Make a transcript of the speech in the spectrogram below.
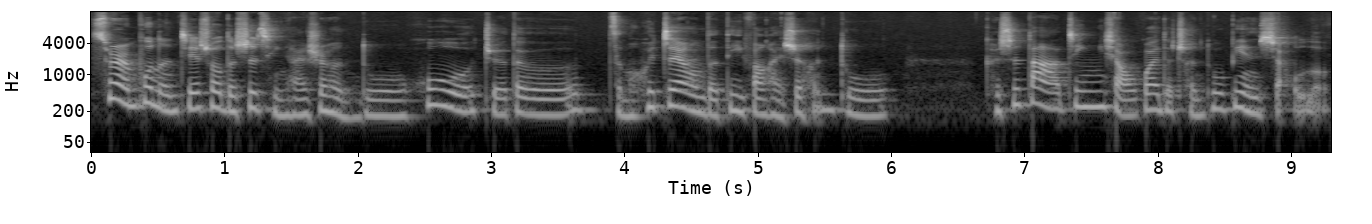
虽然不能接受的事情还是很多，或觉得怎么会这样的地方还是很多，可是大惊小怪的程度变小了。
